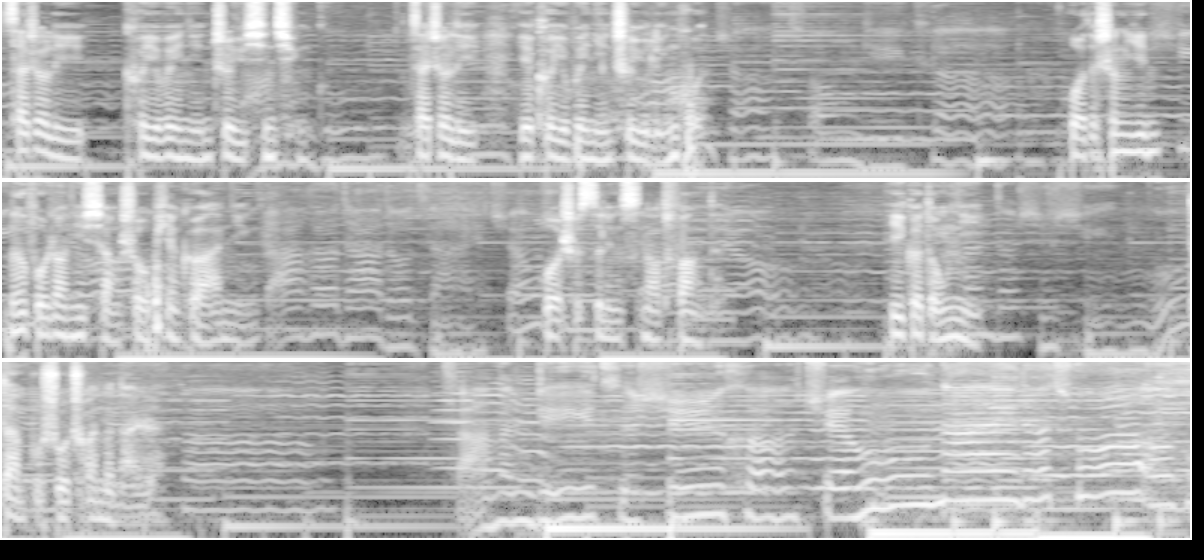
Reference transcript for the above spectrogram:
在这里可以为您治愈心情，在这里也可以为您治愈灵魂。我的声音能否让你享受片刻安宁？我是四零四 Not Found，一个懂你但不说穿的男人。他们彼此适合，却无奈的错过，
